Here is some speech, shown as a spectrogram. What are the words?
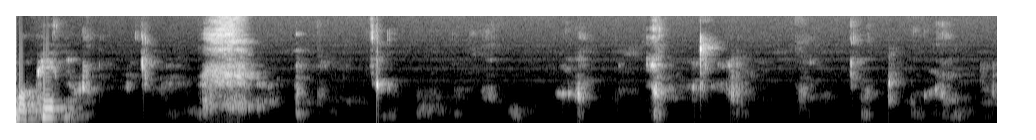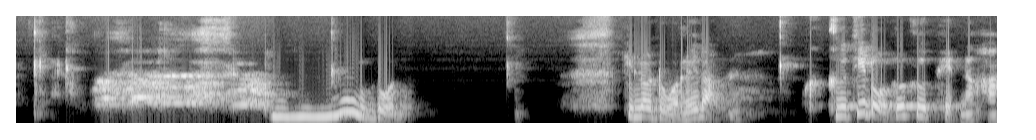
บวกพริก อืมโดดกินเราโดดเลยอะ คือที่โดดก็คือเผ็ดนะคะ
